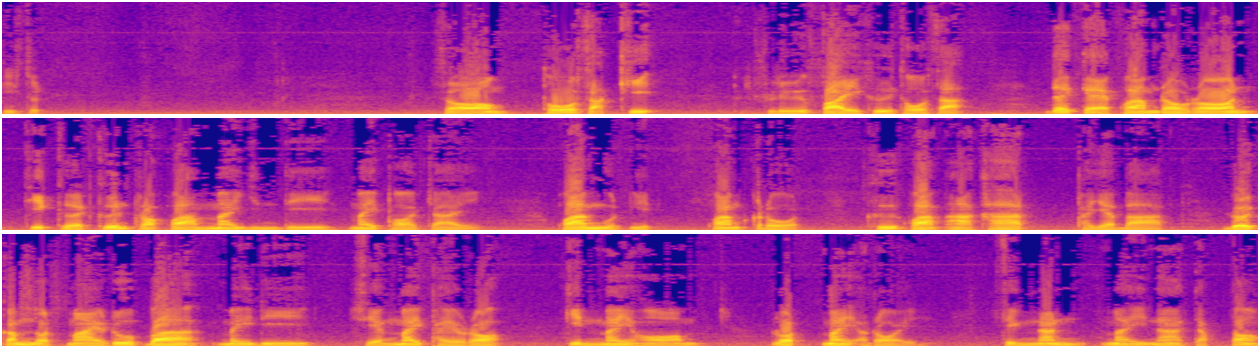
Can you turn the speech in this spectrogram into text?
ที่สุด 2. โทสักคิ หรือไฟคือโทสะได้แก่ความเร่าร้อนที่เกิดขึ้นเพราะความไม่ยินดี ไม่พอใจ ความหงุดหงิด ความโกรธ คือความอาฆาต พยาบาท โดยกำหนดหมายรูปว่าไม่ดี เสียงไม่ไพเราะ กลิ่นไม่หอม รสไม่อร่อย สิ่งนั้นไม่น่าจับต้อง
